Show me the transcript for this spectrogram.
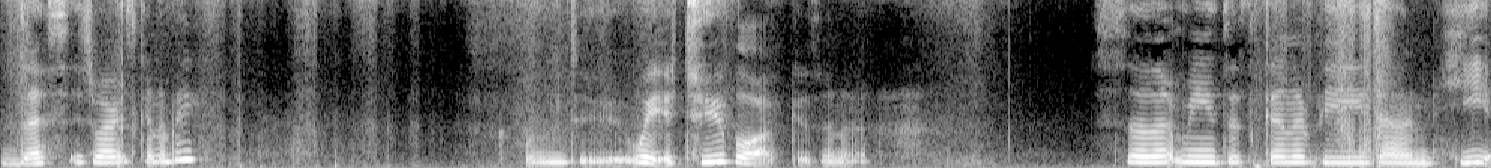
this is where it's gonna be. Going to wait a two block, isn't it? So that means it's gonna be down here.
